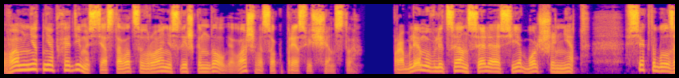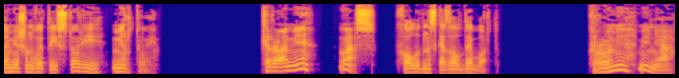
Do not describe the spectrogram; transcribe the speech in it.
«Вам нет необходимости оставаться в Руане слишком долго, ваше высокопреосвященство. Проблемы в лице Анселя Асье больше нет. Все, кто был замешан в этой истории, мертвы». «Кроме вас», — холодно сказал Деборт. «Кроме меня»,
